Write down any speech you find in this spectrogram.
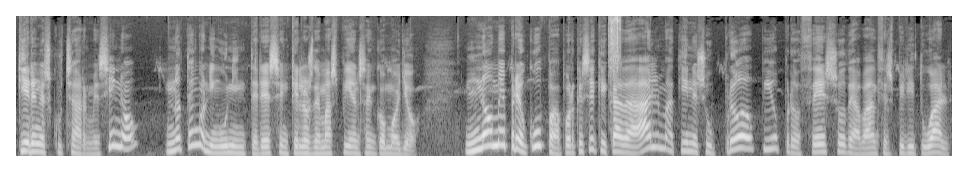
quieren escucharme. Si no, no tengo ningún interés en que los demás piensen como yo. No me preocupa, porque sé que cada alma tiene su propio proceso de avance espiritual,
